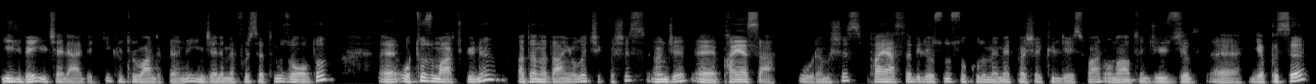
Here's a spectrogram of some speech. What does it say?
il ve ilçelerdeki kültür varlıklarını inceleme fırsatımız oldu. Ee, 30 Mart günü Adana'dan yola çıkmışız. Önce e, Payas'a uğramışız. Payas'ta biliyorsunuz Sokulu Mehmet Paşa Külliyesi var. 16. yüzyıl e, yapısı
